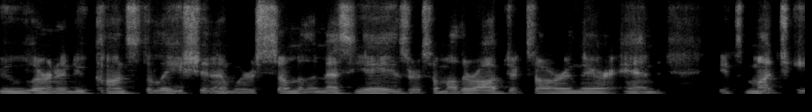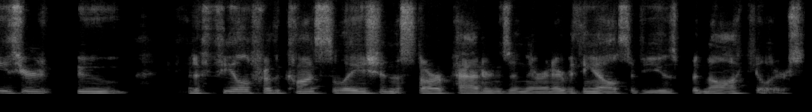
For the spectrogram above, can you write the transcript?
to learn a new constellation and where some of the Messiers or some other objects are in there. And it's much easier to a feel for the constellation, the star patterns in there and everything else if you use binoculars.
